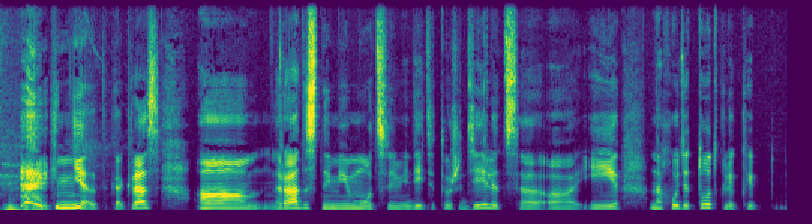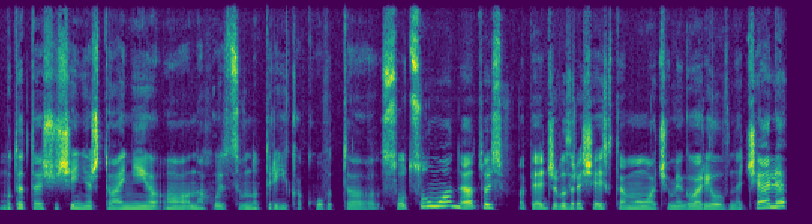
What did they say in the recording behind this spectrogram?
нет, как раз а, радостными эмоциями дети тоже делятся а, и находят отклик, и вот это ощущение, что они а, находятся внутри какого-то социума, социума, да, то есть, опять же, возвращаясь к тому, о чем я говорила в начале,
